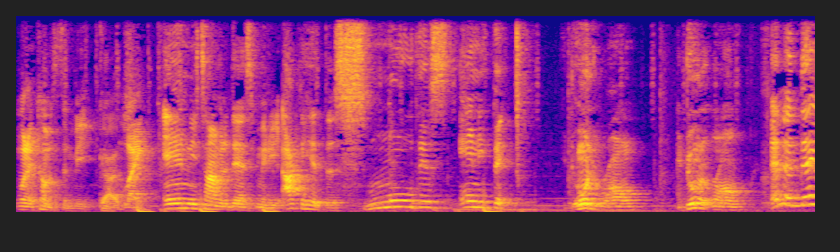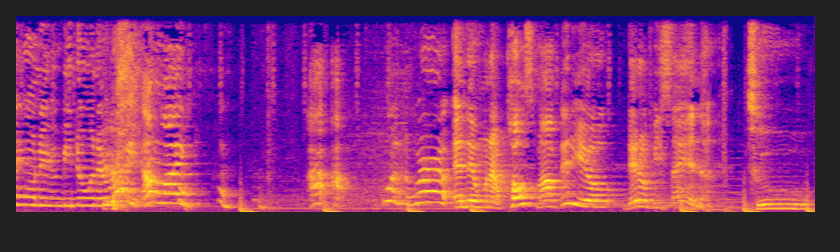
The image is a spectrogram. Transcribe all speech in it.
when it comes to me. Gotcha. Like anytime in the dance community, I can hit the smoothest anything. You're doing it wrong. You're doing it wrong. And then they won't even be doing it right. I'm like, I, I, what in the world? And then when I post my video, they don't be saying nothing. Two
